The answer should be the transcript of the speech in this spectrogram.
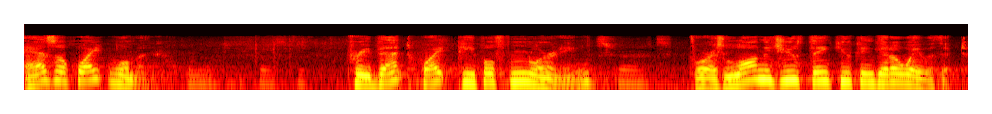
as a white woman, prevent white people from learning for as long as you think you can get away with it.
